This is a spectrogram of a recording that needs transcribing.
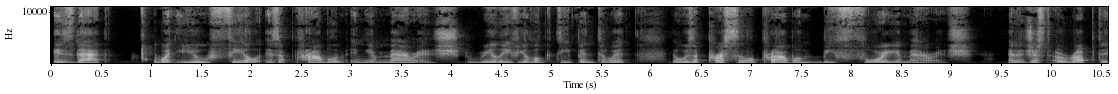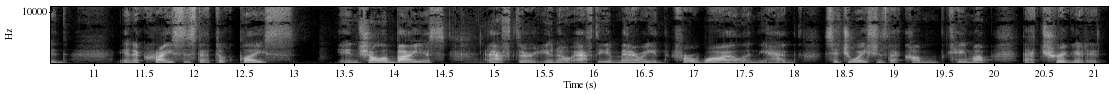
is that what you feel is a problem in your marriage, really, if you look deep into it, it was a personal problem before your marriage. And it just erupted in a crisis that took place in Shalom Bayis after you know after you're married for a while and you had situations that come came up that triggered it.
